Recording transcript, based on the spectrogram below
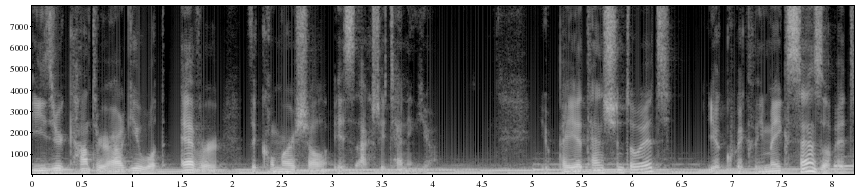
easier counter argue whatever the commercial is actually telling you. Pay attention to it, you quickly make sense of it,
